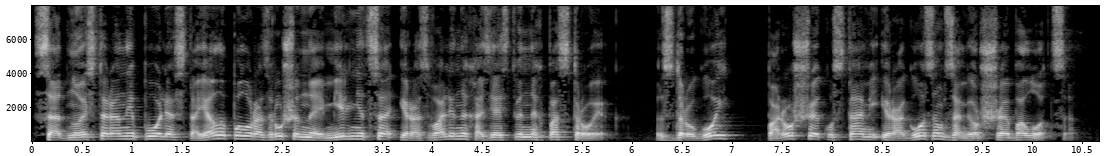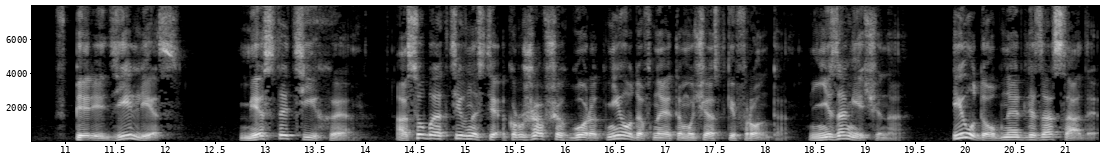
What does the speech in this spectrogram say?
С одной стороны поля стояла полуразрушенная мельница и развалины хозяйственных построек. С другой – поросшее кустами и рогозом замерзшее болотце. Впереди лес. Место тихое. Особой активности окружавших город неудов на этом участке фронта не замечено. И удобное для засады.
